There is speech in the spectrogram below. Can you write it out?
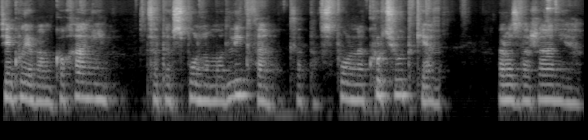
Dziękuję Wam, kochani, za tę wspólną modlitwę, za to wspólne, króciutkie rozważanie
